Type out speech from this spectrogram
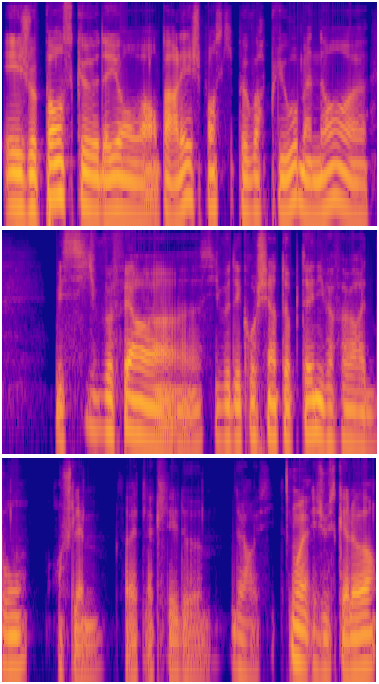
Et je pense que, d'ailleurs, on va en parler. Je pense qu'il peut voir plus haut maintenant. Euh, mais s'il veut faire, s'il veut décrocher un top 10, il va falloir être bon en chelem. Ça va être la clé de, de la réussite. Ouais. Et jusqu'alors,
